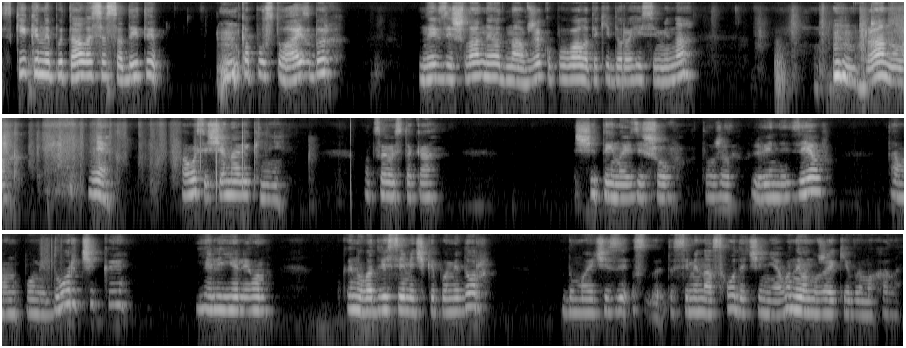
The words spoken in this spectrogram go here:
Скільки не питалася садити капусту айсберг, не взійшла не одна. Вже купувала такі дорогі сіміна в гранулах. Ні. А ось іще на вікні. Оце ось така щетиною зійшов. Теж львіний зєв. Там он помідорчики. Єлі-єлі он кинула дві семечки помідор. Думаю, чи зі- с- то семена сходить чи ні. Вони он уже які вимахали.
